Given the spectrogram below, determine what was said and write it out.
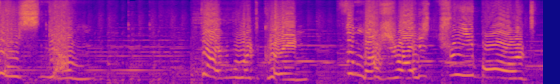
Face numb! That wood grain! The moisturized tree board!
